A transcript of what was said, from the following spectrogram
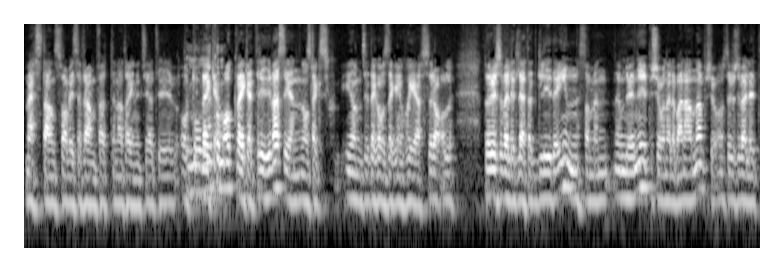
mest ansvar, visar framfötterna, tar initiativ och, verkar, kom- och verkar trivas i en någon slags inom citationstecken chefsroll. Då är det så väldigt lätt att glida in som en, om du är en ny person eller bara en annan person. Så är det så väldigt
